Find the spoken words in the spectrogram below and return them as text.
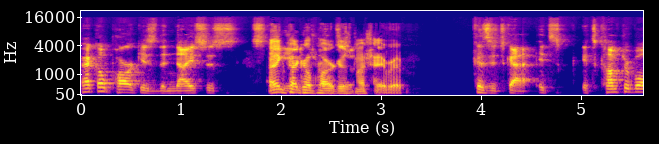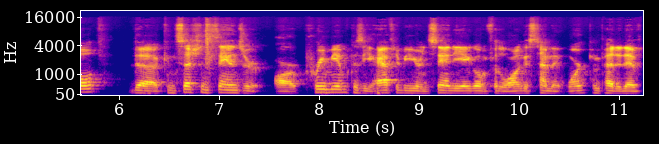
Petco Park is the nicest. I think Petco Park is my favorite because it's got it's it's comfortable the concession stands are, are premium because you have to be here in San Diego. And for the longest time, they weren't competitive.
